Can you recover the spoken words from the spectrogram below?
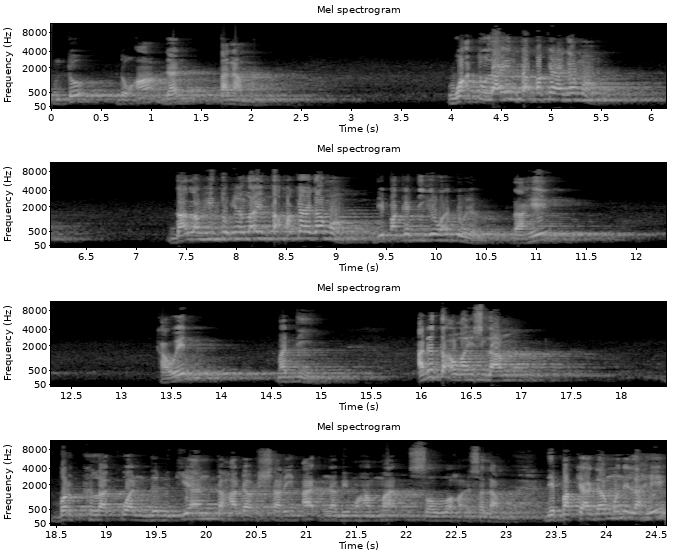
untuk doa dan tanam. Waktu lain tak pakai agama. Dalam hidup yang lain tak pakai agama. Dia pakai tiga waktu je. Lahir, kahwin, mati. Ada tak orang Islam berkelakuan demikian terhadap syariat Nabi Muhammad sallallahu alaihi wasallam? Dia pakai agama ni lahir,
